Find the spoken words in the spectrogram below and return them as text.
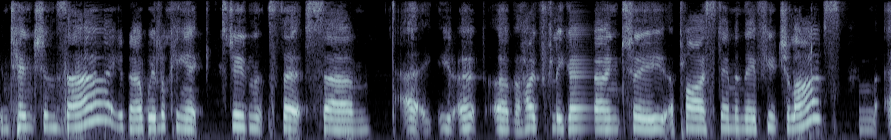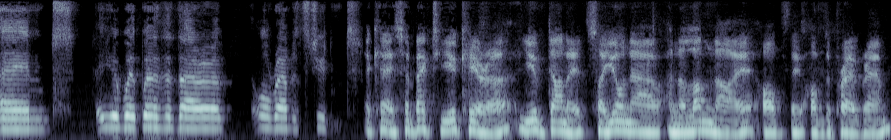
intentions are. You know, we're looking at students that. Um, uh, you know, are hopefully going to apply STEM in their future lives, and whether they're all-rounded student. Okay, so back to you, Kira. You've done it, so you're now an alumni of the of the program.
